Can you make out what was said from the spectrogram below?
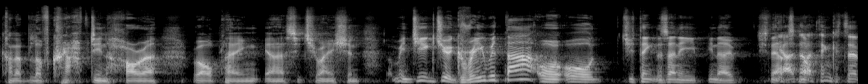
kind of Lovecraftian horror role playing uh, situation I mean do you, do you agree with that or or do you think there's any you know you Yeah, I, I think it's a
